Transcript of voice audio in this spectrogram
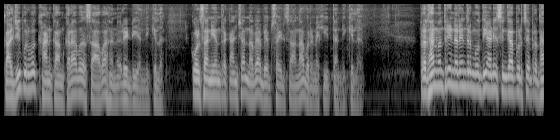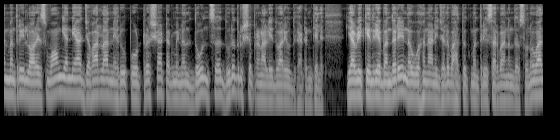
काळजीपूर्वक खाणकाम करावं असं आवाहन रेड्डी यांनी केलं. कोळसा नियंत्रकांच्या नव्या वेबसाईटचं अनावरणही त्यांनी केलं. प्रधानमंत्री नरेंद्र मोदी आणि सिंगापूरचे प्रधानमंत्री लॉरेन्स वॉंग यांनी आज जवाहरलाल नेहरू पोर्ट ट्रस्टच्या टर्मिनल दोनचं दूरदृश्य प्रणालीद्वारे उद्घाटन केलं. यावेळी केंद्रीय बंदरे नौवहन आणि जलवाहतूक मंत्री सर्वानंद सोनोवाल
